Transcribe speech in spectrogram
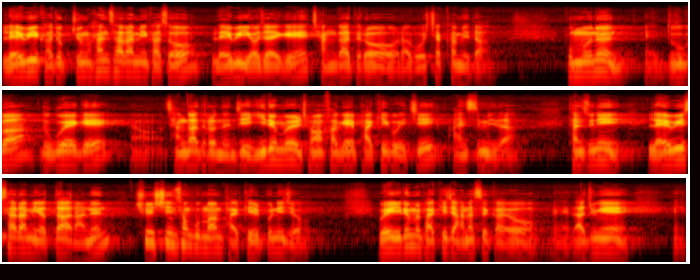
레위 가족 중 한 사람이 가서 레위 여자에게 장가 들어라고 시작합니다. 본문은 누가 누구에게 어, 장가 들었는지 이름을 정확하게 밝히고 있지 않습니다. 단순히 레위 사람이었다라는 출신 성분만 밝힐 뿐이죠. 왜 이름을 밝히지 않았을까요? 예, 나중에 예,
